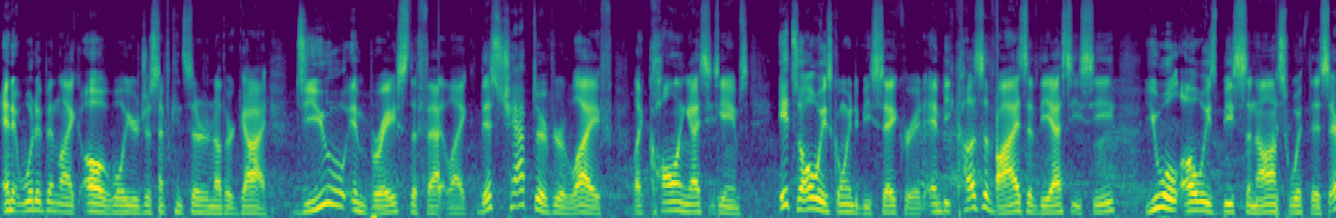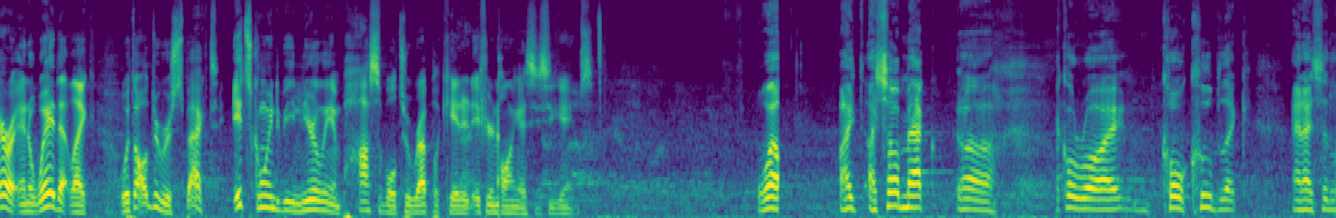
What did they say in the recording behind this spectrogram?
and it would have been like oh well you're just considered another guy. Do you embrace the fact that, like this chapter of your life like calling SEC games it's always going to be sacred. And because of the rise of the SEC you will always be synonymous with this era in a way that like with all due respect it's going to be nearly impossible to replicate it if you're not calling SEC games. Well I, I saw Mac uh, McElroy Cole Cubelic and I said,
